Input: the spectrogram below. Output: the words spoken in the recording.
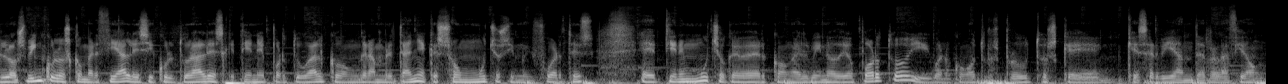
los vínculos comerciales y culturales que tiene Portugal con Gran Bretaña, que son muchos y muy fuertes, eh, tienen mucho que ver con el vino de Oporto y bueno, con otros productos que, que servían de relación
